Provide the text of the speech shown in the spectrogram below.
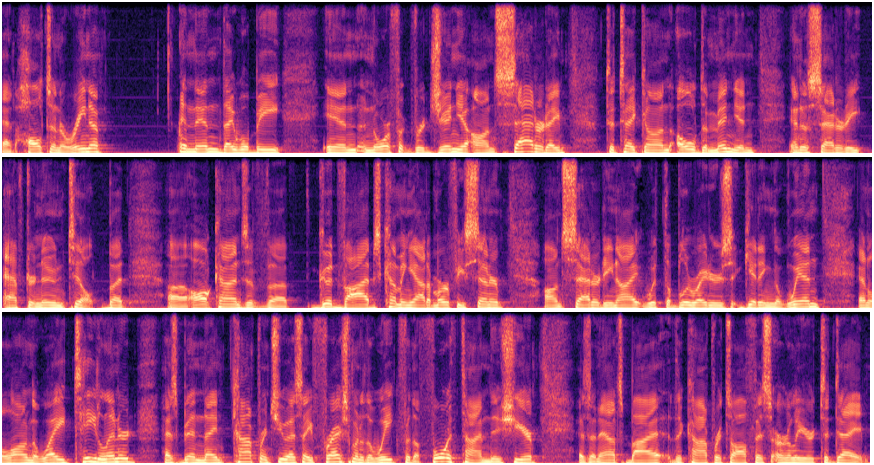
at Halton Arena. And then they will be in Norfolk, Virginia on Saturday to take on Old Dominion in a Saturday afternoon tilt. But uh, all kinds of uh, good vibes coming out of Murphy Center on Saturday night with the Blue Raiders getting the win. And along the way, T. Lenard has been named Conference USA Freshman of the Week for the fourth time this year, as announced by the conference office earlier today.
